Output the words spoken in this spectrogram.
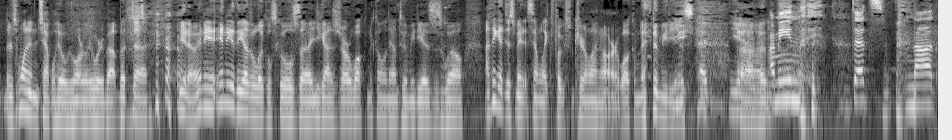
there's one in Chapel Hill we won't really worry about, but uh, you know, any any of the other local schools, uh, you guys are welcome to come down to Amedeo's as well. I think I just made it sound like folks from Carolina are welcome to Amedeo's. Uh, yeah. Uh, I mean, that's not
